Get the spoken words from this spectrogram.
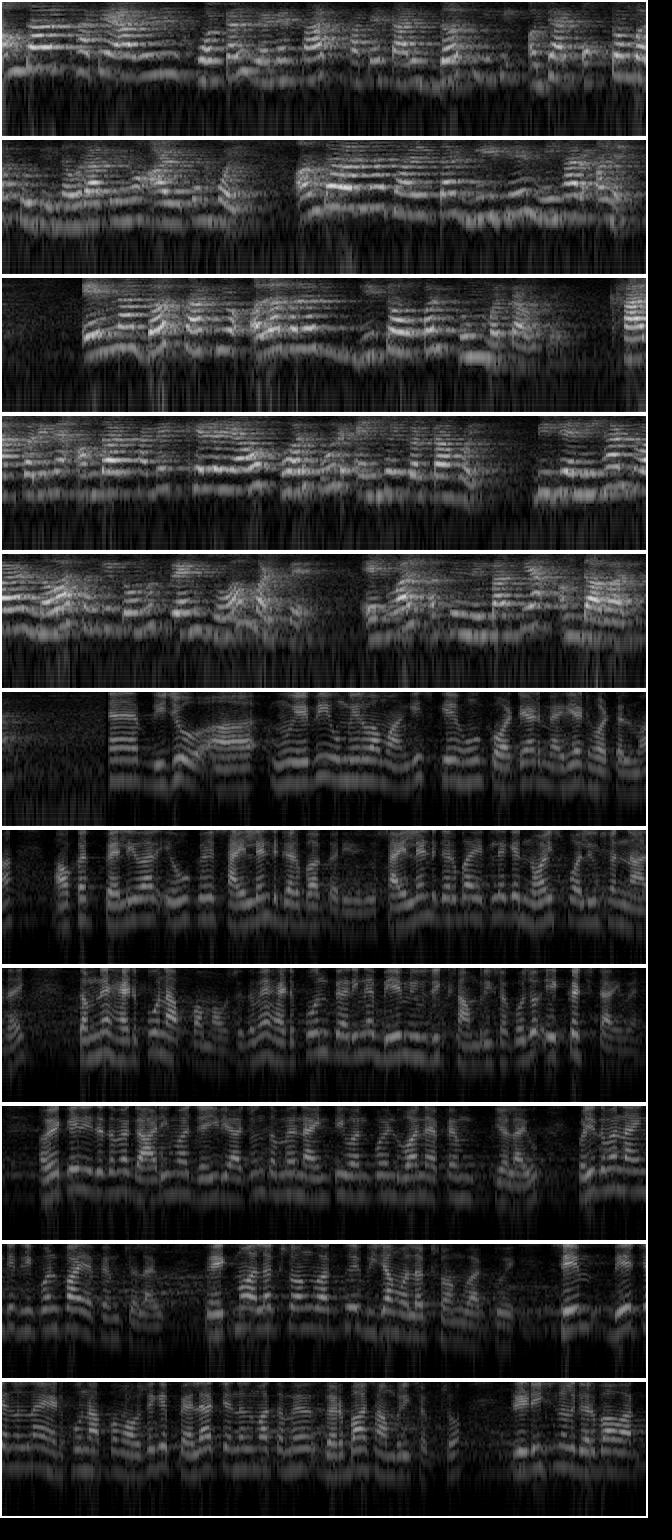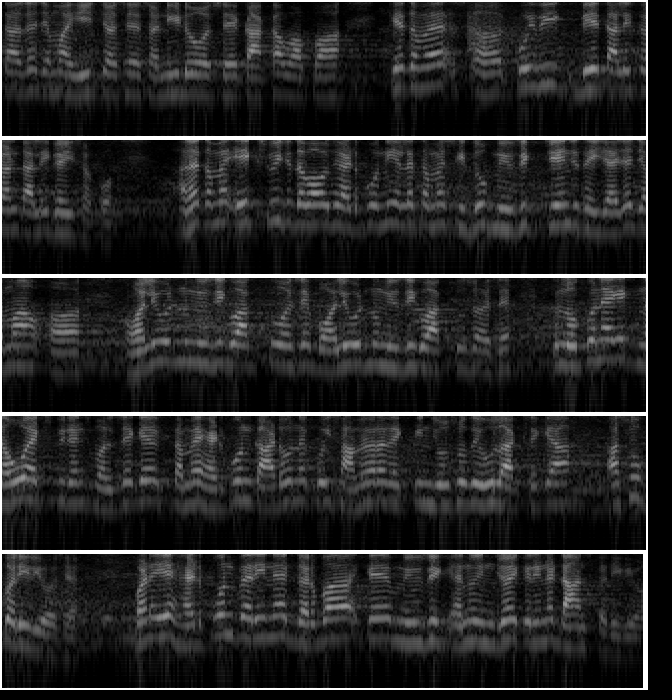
અમદાવાદ ખાતે આવેલી હોટલ રેનેસાસ ખાતે તારીખ દસમીથી અઢાર ઓક્ટોબર સુધી નવરાત્રીનું આયોજન હોય. અમદાવાદના જાણીતા ડીજે નિહાર અને એમના દસ સાથીઓ અલગ અલગ ગીતો ઉપર ધૂમ મચાવશે. ખાસ કરીને અમદાવાદ ખાતે ખેલૈયાઓ ભરપૂર એન્જોય કરતા હોય. ડીજે નિહાર દ્વારા નવા સંગીતોનું ટ્રેન્ડ જોવા મળશે. અહેવાલ અસીમ લિંબાસિયા અમદાવાદ. બીજું હું એ બી ઉમેરવા માંગીશ કે હું કોર્ટયાર્ડ મેરિયટ હોટલમાં આ વખત પહેલીવાર એવું કે સાયલેન્ટ ગરબા કરી રહ્યું સાયલેન્ટ ગરબા એટલે કે નોઇઝ પોલ્યુશન ના થાય. તમને હેડફોન આપવામાં આવશે. તમે હેડફોન પહેરીને બે મ્યુઝિક સાંભળી શકો છો એક જ ટાઈમે હવે કઈ રીતે તમે ગાડીમાં જઈ રહ્યા છો ને તમે ninety one point one FM ચલાવ્યું પછી તમે ninety three point five FM ચલાવ્યું તો એકમાં અલગ સોંગ વાગતું હોય, બીજામાં અલગ સોંગ વાગતું હોય. સેમ બે ચેનલના હેડફોન આપવામાં આવશે કે પહેલા ચેનલમાં તમે ગરબા સાંભળી શકશો. ટ્રેડિશનલ ગરબા વાગતા હશે, જેમાં હીચ હશે સનીડો હશે કાકા, બાપા, કે તમે કોઈ બી બે તાલી, ત્રણ તાલી ગઈ શકો. અને તમે એક સ્વિચ દબાવો છો હેડફોનની એટલે તમે સીધું મ્યુઝિક ચેન્જ થઈ જાય છે. જેમાં હોલિવૂડનું મ્યુઝિક વાગતું હશે, બોલિવૂડનું મ્યુઝિક વાગતું હશે, તો લોકોને એક નવો એક્સપિરિયન્સ મળશે કે તમે હેડફોન કાઢો ને કોઈ સામેવાળા વ્યક્તિને જોશો તો એવું લાગશે કે આ આ શું કરી રહ્યો છે. પણ એ હેડફોન પહેરીને ગરબા કે મ્યુઝિક એનું એન્જોય કરીને ડાન્સ કરી રહ્યો છે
